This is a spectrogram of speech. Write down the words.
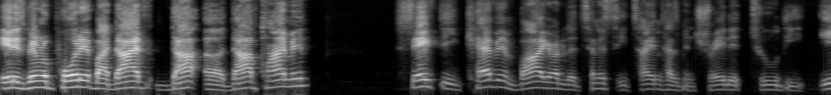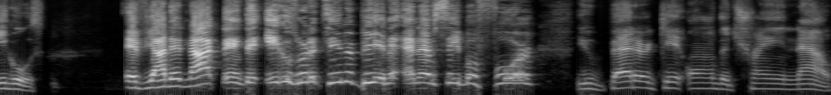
It has been reported by Dive Dob, uh, Dov Kleiman, safety Kevin Byard of the Tennessee Titans has been traded to the Eagles. If y'all did not think the Eagles were the team to beat in the NFC before, you better get on the train now.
